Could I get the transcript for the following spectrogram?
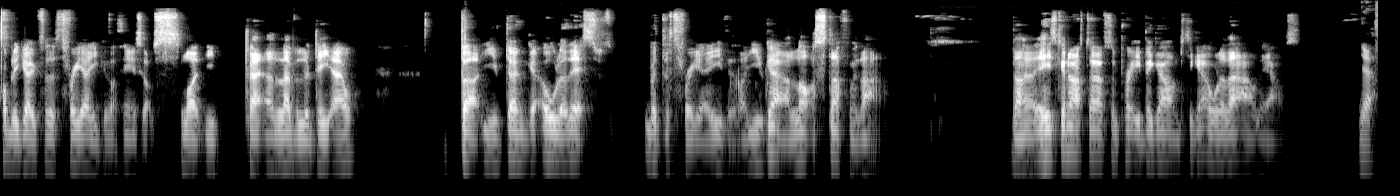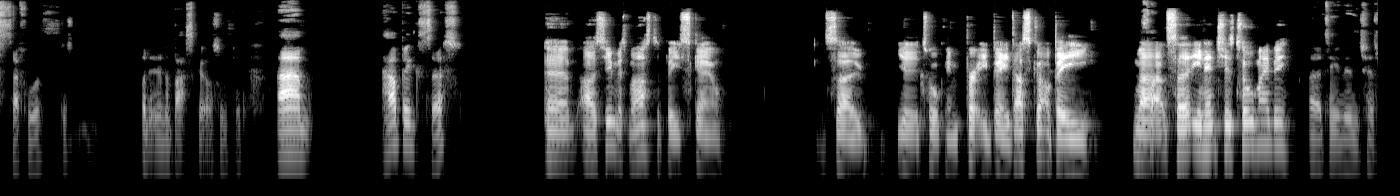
probably go for the 3A because I think it's got slightly better level of detail. but you don't get all of this with the 3A either. Like you get a lot of stuff with that. But he's going to have to have some pretty big arms to get all of that out of the house. Yes, definitely. Just put it in a basket or something. Um, how big's this? Um, I assume it's masterpiece scale. So you're talking pretty big. That's got to be about 13 inches tall, maybe? 13 inches.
